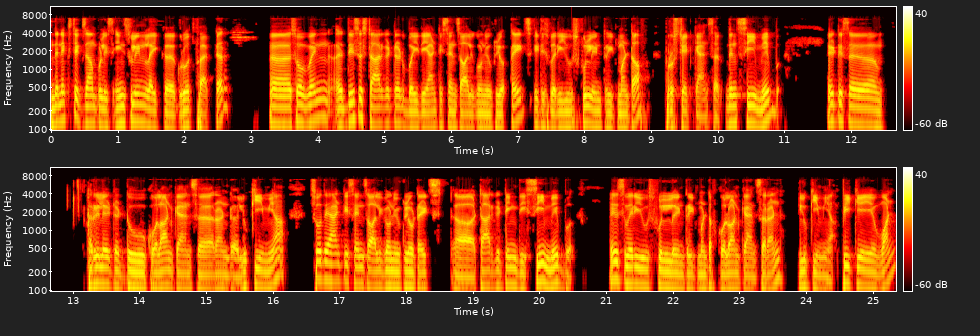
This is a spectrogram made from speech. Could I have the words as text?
The next example is insulin-like uh, growth factor. Uh, so when uh, this is targeted by the antisense oligonucleotides, it is very useful in treatment of prostate cancer. Then c-Myb, it is related to colon cancer and leukemia. So the antisense oligonucleotides targeting the c-Myb is very useful in treatment of colon cancer and leukemia. PKA1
